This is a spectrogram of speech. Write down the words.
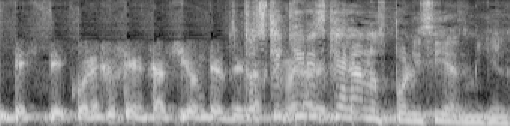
desde, con esa sensación desde Entonces, la ¿qué quieres que hagan los policías Miguel?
